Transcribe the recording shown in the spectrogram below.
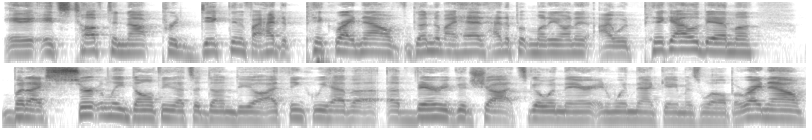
It's tough to not predict them. If I had to pick right now, gun to my head, had to put money on it, I would pick Alabama, but I certainly don't think that's a done deal. I think we have a, a very good shot to go in there and win that game as well. But right now,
